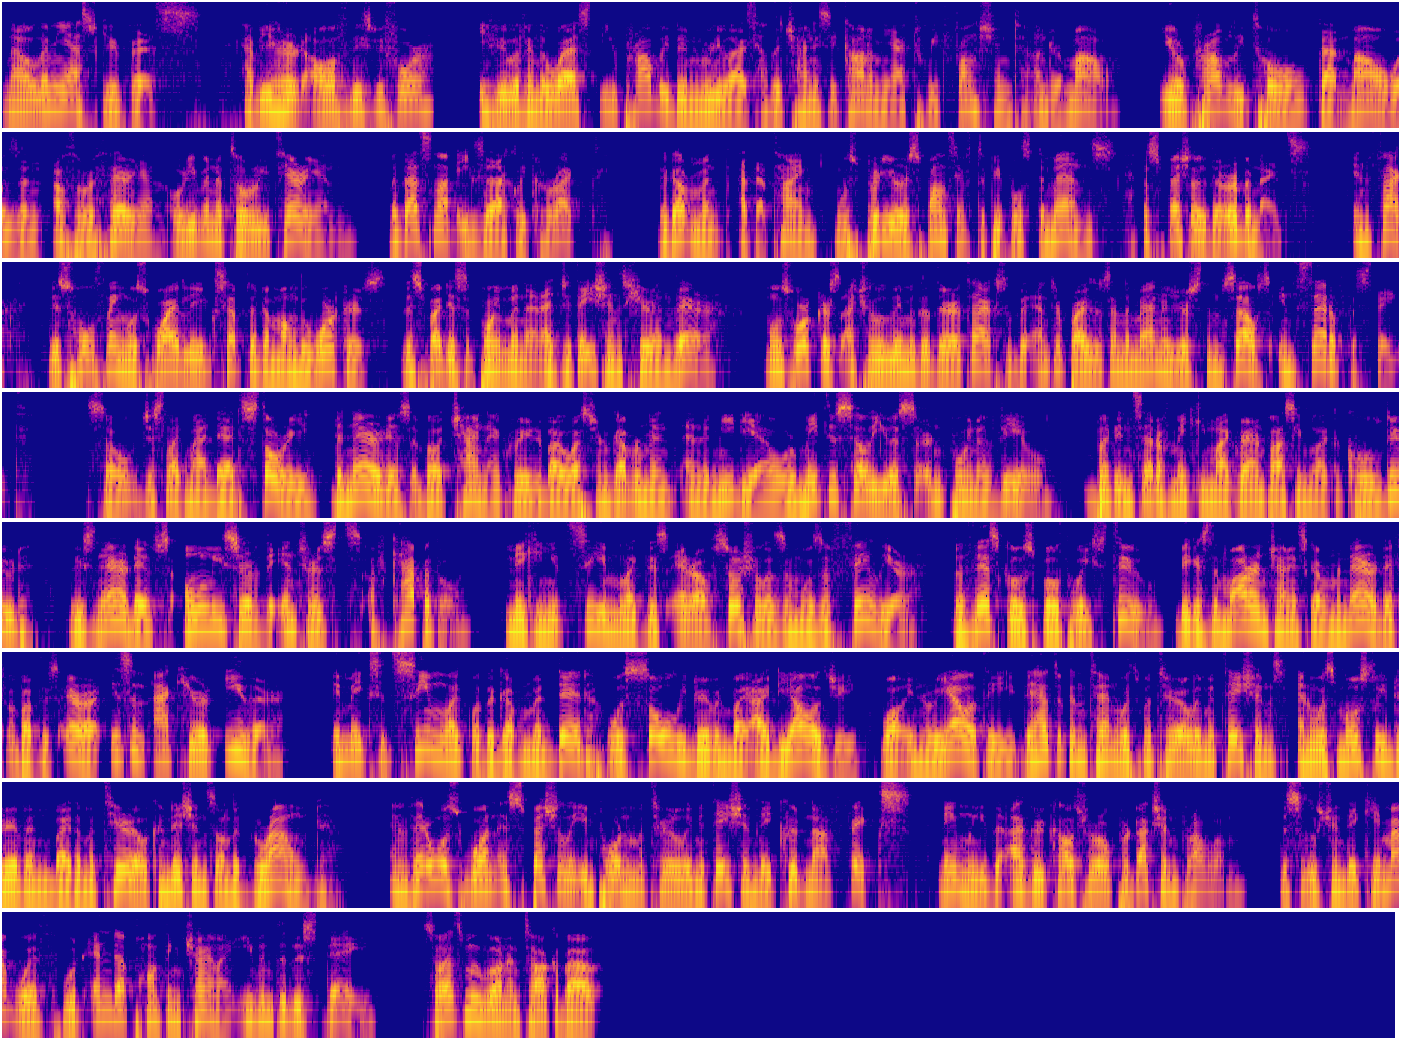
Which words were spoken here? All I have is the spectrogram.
Now, let me ask you this. Have you heard all of these before? If you live in the West, you probably didn't realize how the Chinese economy actually functioned under Mao. You were probably told that Mao was an authoritarian or even a totalitarian, but that's not exactly correct. The government, at that time, was pretty responsive to people's demands, especially the urbanites. In fact, this whole thing was widely accepted among the workers, despite disappointment and agitations here and there. Most workers actually limited their attacks to the enterprises and the managers themselves instead of the state. So, just like my dad's story, the narratives about China created by Western government and the media were made to sell you a certain point of view. But instead of making my grandpa seem like a cool dude, these narratives only serve the interests of capital, making it seem like this era of socialism was a failure. But this goes both ways too, because the modern Chinese government narrative about this era isn't accurate either. It makes it seem like what the government did was solely driven by ideology, while in reality they had to contend with material limitations and was mostly driven by the material conditions on the ground. And there was one especially important material limitation they could not fix, namely the agricultural production problem. The solution they came up with would end up haunting China even to this day. So let's move on and talk about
